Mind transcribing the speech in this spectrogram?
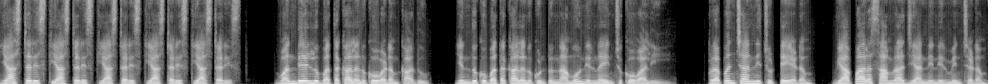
Asterisk asterisk asterisk asterisk asterisk. వందేళ్ళు బతకాలనుకోవడం కాదు. ఎందుకు బతకాలనుకుంటున్నామో నిర్ణయించుకోవాలి. ప్రపంచాన్ని చుట్టేయడం వ్యాపార సామ్రాజ్యాన్ని నిర్మించడం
